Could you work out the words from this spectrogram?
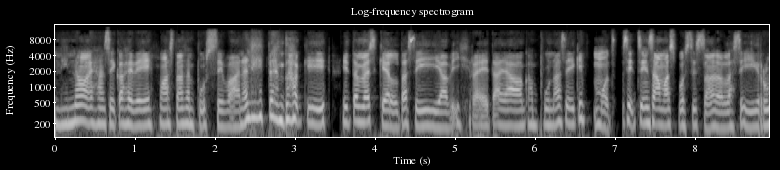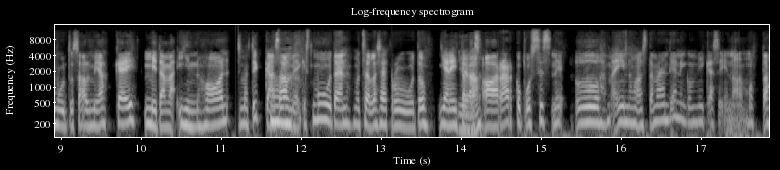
Niin ne on ihan sika hyviä. Mä ostan sen pussin vaan aina niiden takia. Niitä on myös keltaisia ja vihreitä ja onkaan punaisiakin. Mutta sitten siinä samassa pussissa on sellaisia ruutusalmiakkeja, mitä mä inhoon. Mä tykkään oh. salmiakista muuten, mutta sellaiset ruutu. Ja niitä yeah. on myös aararkkopussissa, niin uh, mä inhoon sitä. Mä en tiedä niin mikä siinä on, mutta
